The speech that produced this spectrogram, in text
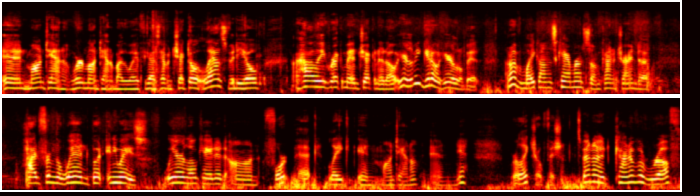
in Montana. We're in Montana, by the way. If you guys haven't checked out last video, I highly recommend checking it out. Here, let me get out here a little bit. I don't have a mic on this camera, so I'm kind of trying to hide from the wind. But anyways, we are located on Fort Peck Lake in Montana, and yeah, we're lake trout fishing. It's been a kind of a rough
